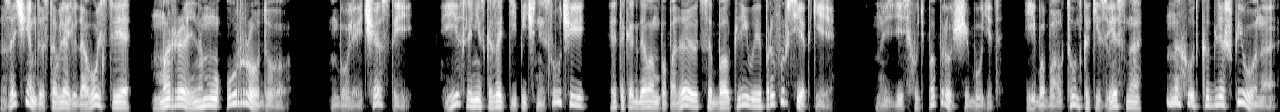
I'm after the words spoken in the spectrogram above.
Зачем доставлять удовольствие моральному уроду? Более частый, если не сказать типичный случай, это когда вам попадаются болтливые профурсетки. Но здесь хоть попроще будет, ибо болтун, как известно, находка для шпиона.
